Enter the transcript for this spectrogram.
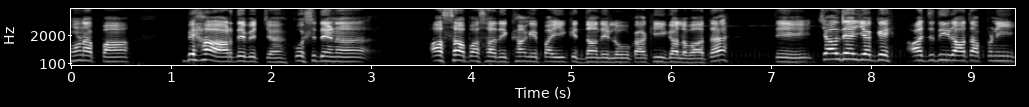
ਹੁਣ ਆਪਾਂ ਬਿਹਾਰ ਦੇ ਵਿੱਚ ਕੁਝ ਦਿਨ ਆਸਾ-ਪਾਸਾ ਦੇਖਾਂਗੇ ਭਾਈ ਕਿੱਦਾਂ ਦੇ ਲੋਕ ਆ, ਕੀ ਗੱਲਬਾਤ ਹੈ। ਤੇ ਚੱਲਦੇ ਆਂ ਜੀ ਅੱਗੇ। ਅੱਜ ਦੀ ਰਾਤ ਆਪਣੀ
